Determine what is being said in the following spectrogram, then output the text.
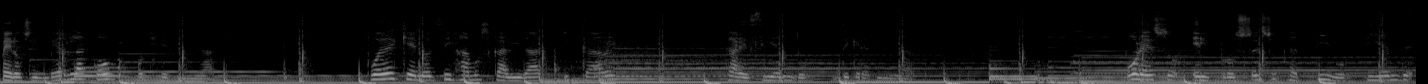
pero sin verla con objetividad. Puede que no exijamos calidad y cabe careciendo de creatividad. Por eso el proceso creativo tiende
